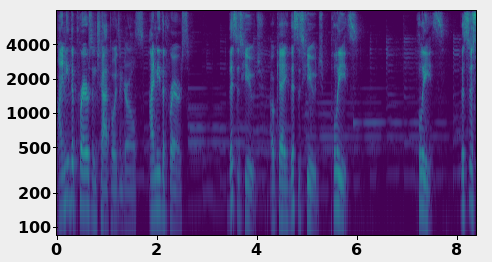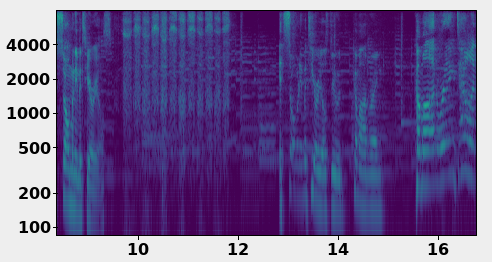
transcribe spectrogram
I need the prayers in chat boys and girls. I need the prayers. This is huge okay? This is huge. Please. Please this is so many materials. It's so many materials dude. Come on ring. Come on ring talent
